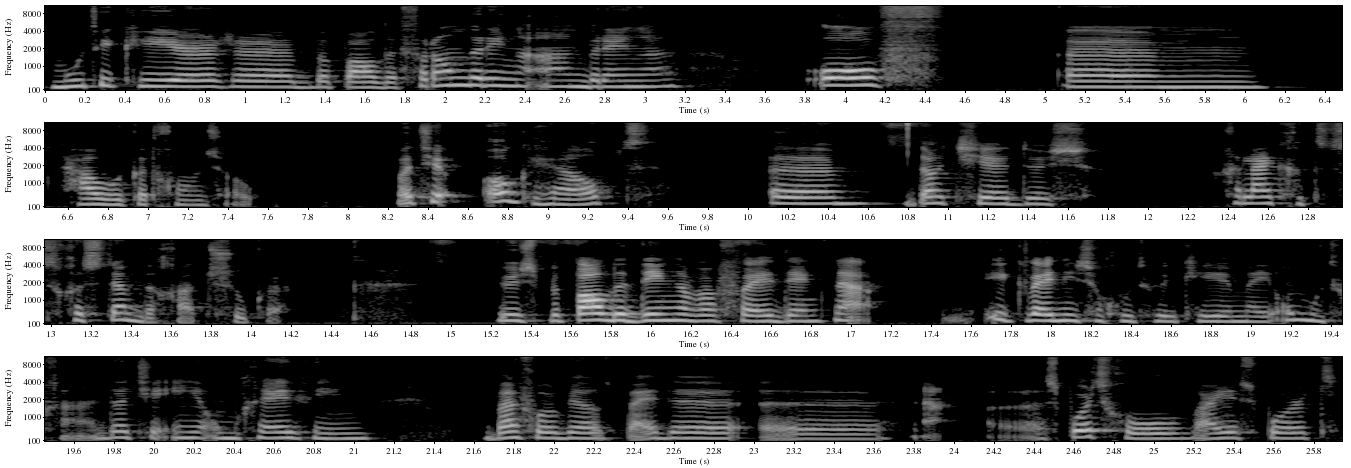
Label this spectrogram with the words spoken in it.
moet ik hier uh, bepaalde veranderingen aanbrengen? Of um, hou ik het gewoon zo? Wat je ook helpt, uh, dat je dus gelijkgestemde gaat zoeken. Dus bepaalde dingen waarvan je denkt, nou, ik weet niet zo goed hoe ik hiermee om moet gaan. Dat je in je omgeving Bijvoorbeeld bij de uh, nou, sportschool waar je sport,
